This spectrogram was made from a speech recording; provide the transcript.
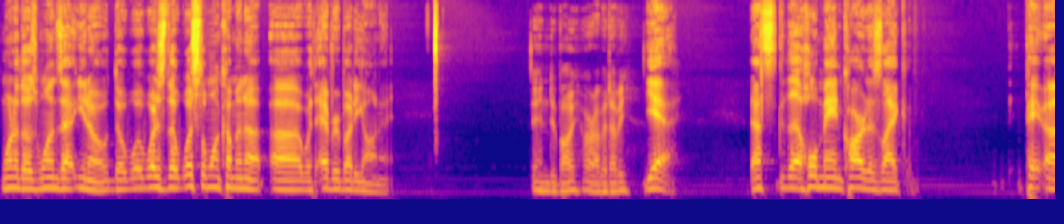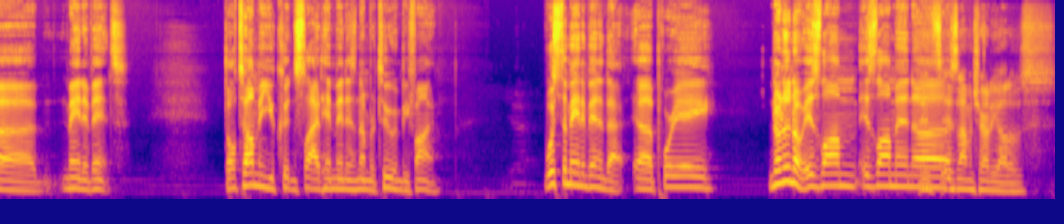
one of those ones that you know. The what is the what's the one coming up uh, with everybody on it? in Dubai or Abu Dhabi. Yeah, that's the whole main card is like pay, uh, main events. Don't tell me you couldn't slide him in as number two and be fine. What's the main event of that? Uh, Poirier? No, no, no. Islam, Islam, and uh, it's Islam and Charlie Olives.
